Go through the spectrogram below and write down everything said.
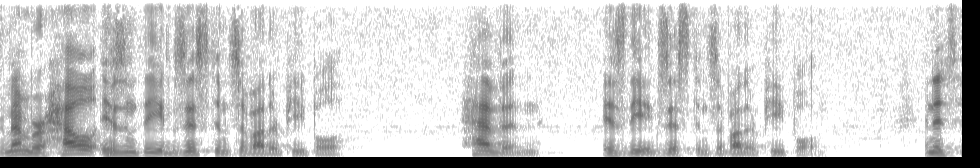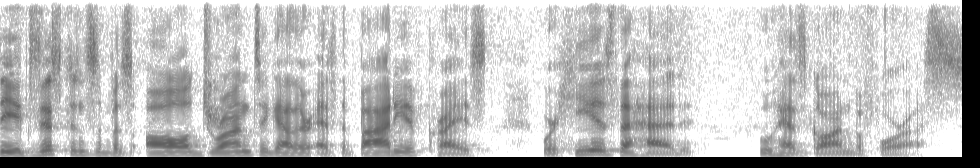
Remember, hell isn't the existence of other people, heaven is the existence of other people. And it's the existence of us all drawn together as the body of Christ, where he is the head who has gone before us.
